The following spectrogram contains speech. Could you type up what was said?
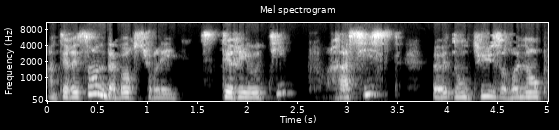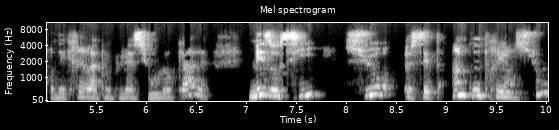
intéressante d'abord sur les stéréotypes racistes euh, dont use Renan pour décrire la population locale, mais aussi sur euh, cette incompréhension,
